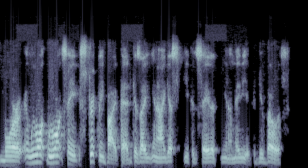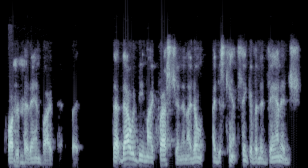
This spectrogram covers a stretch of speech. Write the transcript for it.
more and we won't we won't say strictly biped because i you know i guess you could say that you know maybe it could do both quadruped mm-hmm. and biped but that that would be my question and i don't i just can't think of an advantage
